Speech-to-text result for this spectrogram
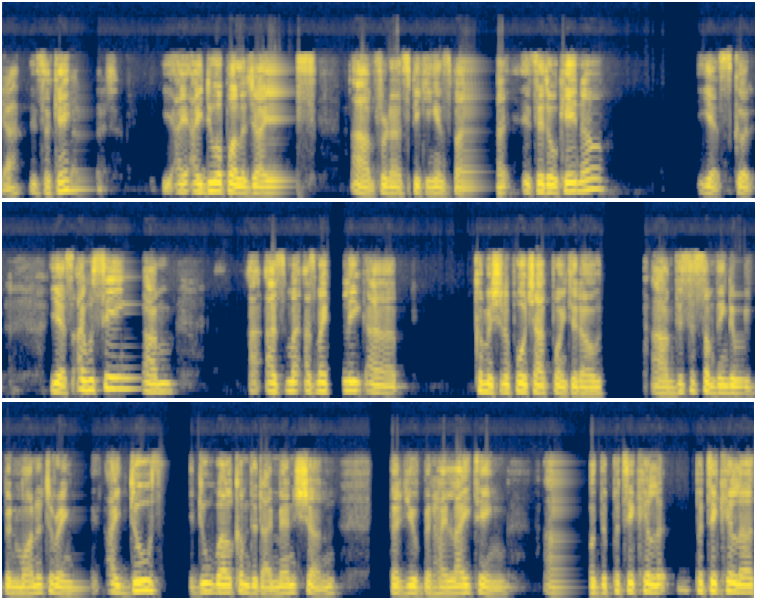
yeah, it's okay. I, I do apologize um, for not speaking in Spanish. Is it okay now? Yes, good. Yes, I was saying, um, as my as my colleague uh, Commissioner Pochak pointed out, um, this is something that we've been monitoring. I do I do welcome the dimension that you've been highlighting uh, the particular particular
